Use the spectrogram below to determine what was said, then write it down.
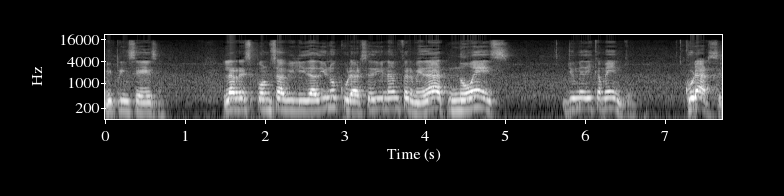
mi princesa. La responsabilidad de uno curarse de una enfermedad no es de un medicamento. Curarse,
